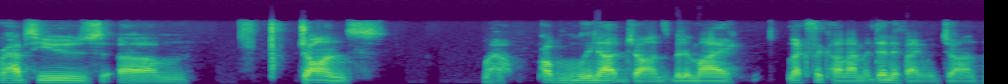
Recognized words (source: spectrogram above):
perhaps use um, John's, well, probably not John's, but in my lexicon, I'm identifying with John,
